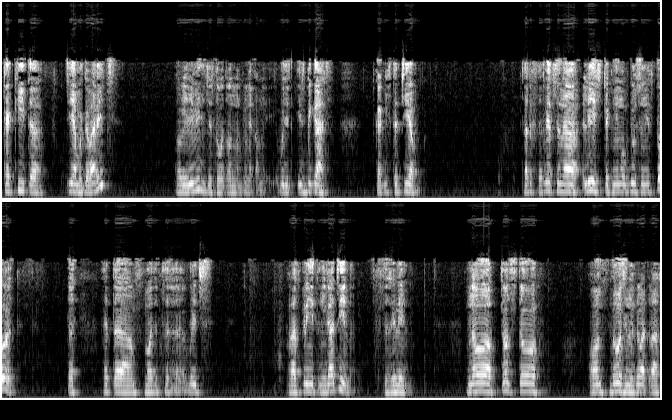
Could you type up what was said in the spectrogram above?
какие-то темы говорить, вы видите, что вот он, например, там будет избегать каких-то тем, соответственно, лезть к нему в душу не стоит, то это может э, быть воспринято негативно, к сожалению. Но то, что он должен называть вас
